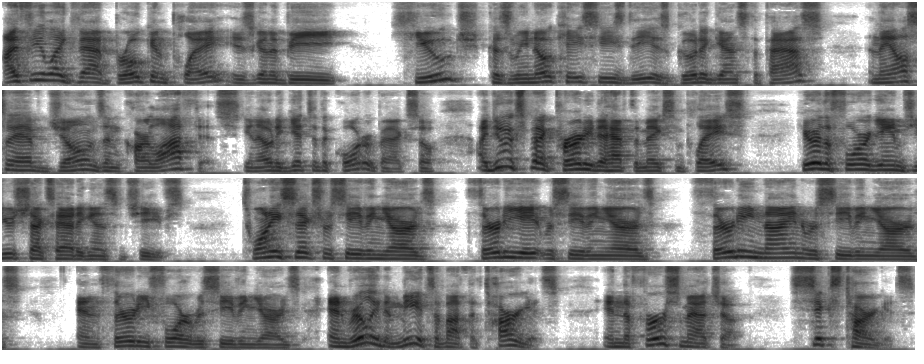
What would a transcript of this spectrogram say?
I feel like that broken play is going to be huge because we know KC's D is good against the pass. And they also have Jones and Karlaftis, you know, to get to the quarterback. So I do expect Purdy to have to make some plays. Here are the four games Juszczyk's had against the Chiefs 26 receiving yards, 38 receiving yards, 39 receiving yards, and 34 receiving yards. And really, to me, it's about the targets. In the first matchup, six targets.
